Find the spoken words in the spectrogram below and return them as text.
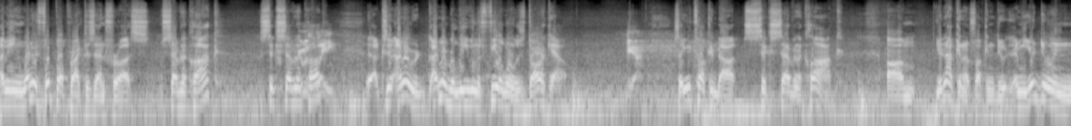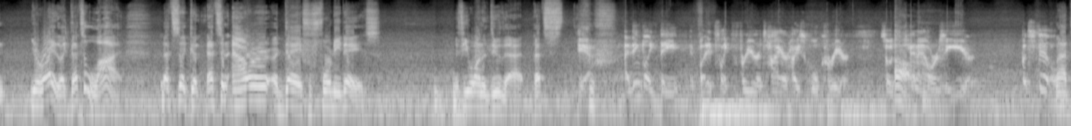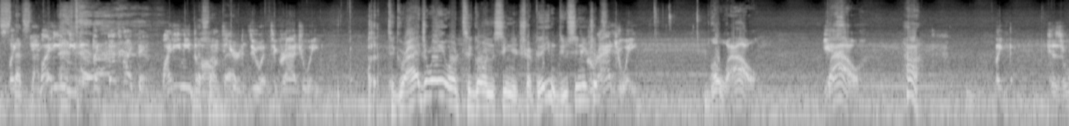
I mean, when did football practice end for us? Seven o'clock? Six, seven it o'clock? Because I remember, I remember leaving the field when it was dark out. yeah So you're talking about six, seven o'clock. um, you're not gonna fucking do. I mean, you're doing. You're right. Like that's a lot. That's like a, that's an hour a day for 40 days. If you want to do that, that's Yeah, I think like they, but it's like for your entire high school career, so it's Oh. ten hours a year. But still, That's- like, that's not why do you need like that's my thing. Why do you need the That's volunteer to do it to graduate? To graduate or to go on the senior trip. Do they even do senior trips? Graduate. Oh wow, Yeah. wow, huh? Like, because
